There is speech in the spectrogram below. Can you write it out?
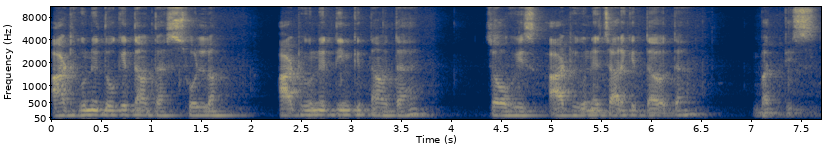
आठ गुने दो कितना होता है? सोलह। आठ गुने तीन कितना होता है? चौबीस। आठ गुने चार कितना होता है? बत्तीस।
